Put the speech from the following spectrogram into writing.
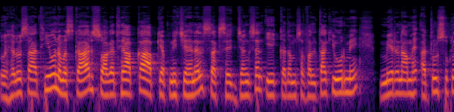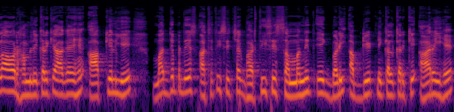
तो हेलो साथियों, नमस्कार। स्वागत है आपका आपके अपने चैनल सक्सेस जंक्शन एक कदम सफलता की ओर में। मेरा नाम है अतुल शुक्ला और हम लेकर के आ गए हैं आपके लिए मध्य प्रदेश अतिथि शिक्षक भर्ती से संबंधित एक बड़ी अपडेट निकल करके आ रही है।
